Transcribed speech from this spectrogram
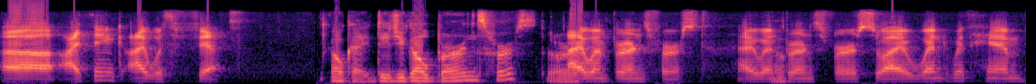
Uh, I think I was fifth. Okay, did you go Burns first? Or? I went Burns first. I went Oh. Burns first, so I went with him.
